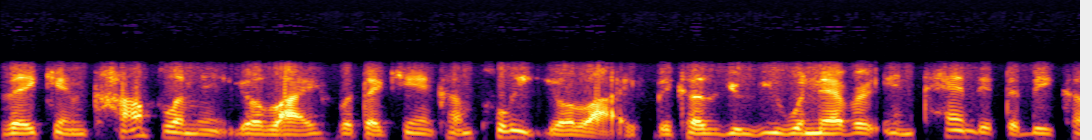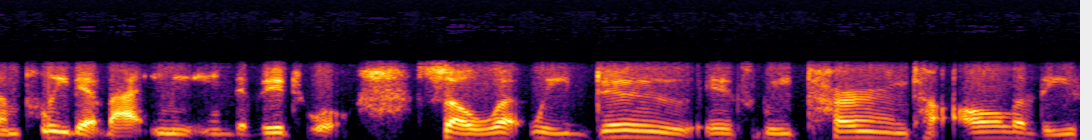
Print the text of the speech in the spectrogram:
They can complement your life, but they can't complete your life because you, you were never intended to be completed by any individual. So, what we do is we turn to all of these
